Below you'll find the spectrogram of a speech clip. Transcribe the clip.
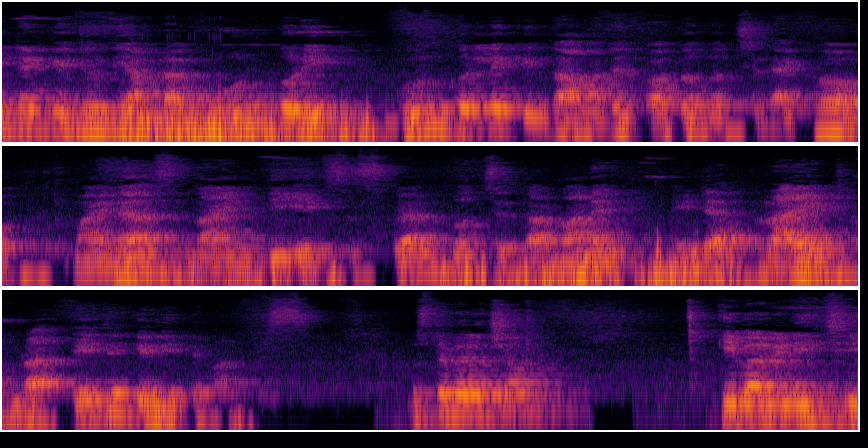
এটাকে যদি আমরা গুণ করি, গুণ করলে কিন্তু আমাদের কত হচ্ছে? দেখো মাইনাস নাইনটি এক্স স্কোয়ার হচ্ছে। তার মানে এটা রাইট আমরা এটাকে নিতে পারতেছি। বুঝতে পেরেছ? কীভাবে নিচ্ছি?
